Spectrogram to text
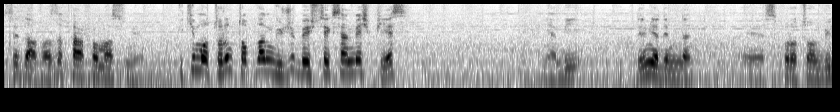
size daha fazla performans sunuyor. İki motorun toplam gücü 585 PS. Yani bir dedim ya deminden e, spor otomobil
